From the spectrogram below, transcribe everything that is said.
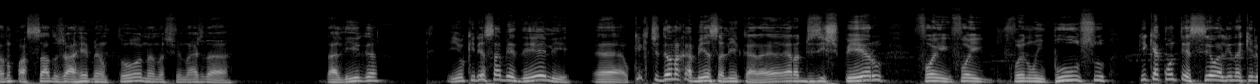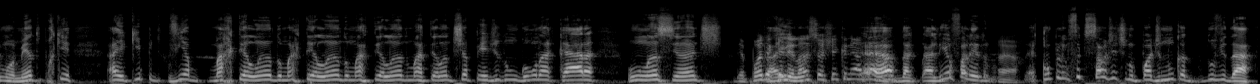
ano passado já arrebentou né, nas finais da, da Liga. E eu queria saber dele, é, o que, que te deu na cabeça ali, cara? Era desespero? Foi, foi, foi num impulso? O que, que aconteceu ali naquele momento? Porque a equipe vinha martelando, martelando, martelando, martelando. Tinha perdido um gol na cara, um lance antes. Depois daquele Aí- lance eu achei que não ia É, dar. da- ali eu falei, É. é. Futsal a gente não pode nunca duvidar.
